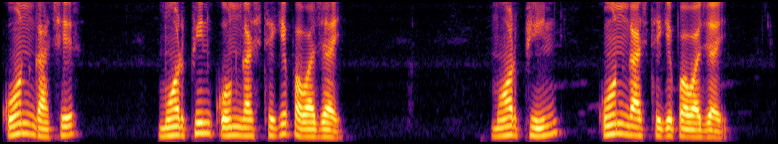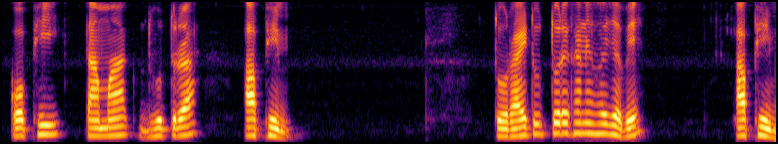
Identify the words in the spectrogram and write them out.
কোন গাছের, মরফিন কোন গাছ থেকে পাওয়া যায়? মরফিন কোন গাছ থেকে পাওয়া যায়? কফি, তামাক, ধুতরা আফিম। তো রাইট উত্তর এখানে হয়ে যাবে আফিম।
